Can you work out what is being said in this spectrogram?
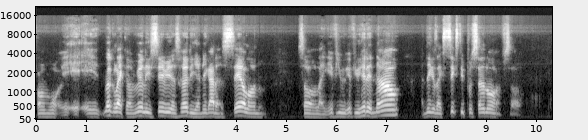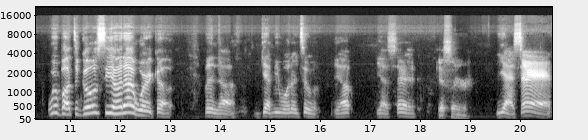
from it, it, it looked like a really serious hoodie, and they got a sale on them. So like if you if you hit it now, I think it's like sixty percent off. So we're about to go see how that work out. And uh, get me one or two. Yep. Yes, sir. Yes, sir. Yes, sir.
